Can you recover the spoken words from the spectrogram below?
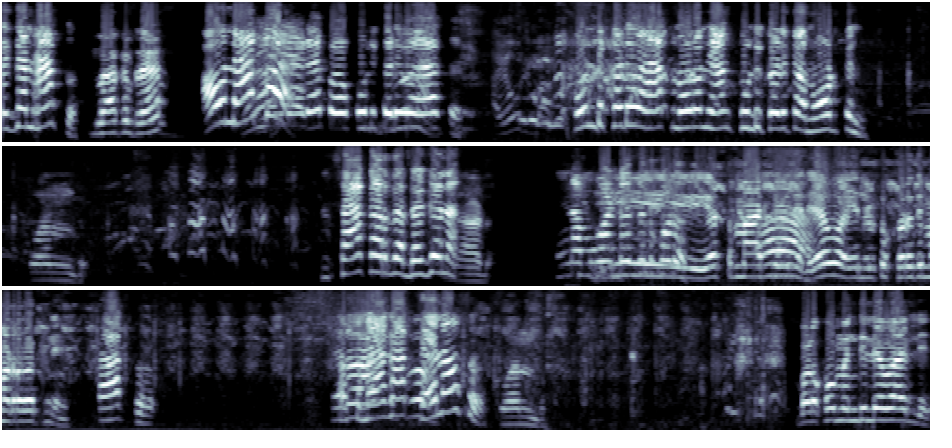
ಡಜನ್ ಹಾಕು. ಇವ್ ಹಾಕಲ್ರ? ಅವ್ನ ಕುಂಡಿ ಕಡಿವ ಹಾಕ. ಕುಂಡಿ ಕಡೆ ಹಾಕ್ ನೋಡೋಣ ಹೆಂಗ್ ಕುಂಡಿ ಕಡಿತಾವ ನೋಡ್ತೀನಿ. ಒಂದು. ಸಾಕ ಅರ್ಧ ಡಜನ್. ಎರಡು. ಡಜನ್ ಕೊಡು. ಎಷ್ಟ್ ಮಾತ್ ಹೇಳಿದೆ? ಯವ್ವ ಏನ್ ಇಟ್ಟು ಖರೀದಿ ಮಾಡ್ರತ್ ನೀ? ಸಾಕು. ಅಷ್ಟ್ ಮ್ಯಾಗ ಹಾಕ್ತೇನ ಅವ್ಸು ಒಂದು. ಬಳ್ಕೊಂಡ್ ಬಂದಿಲ್ಲವ ಅಲ್ಲಿ?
